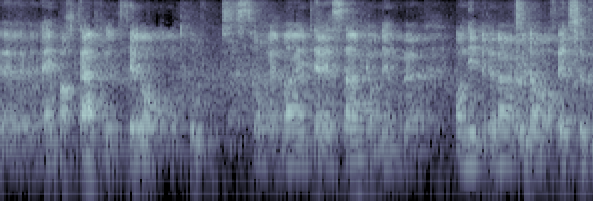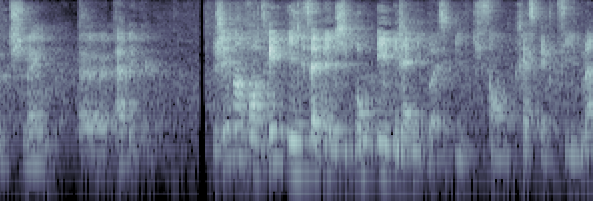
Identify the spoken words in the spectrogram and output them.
euh, importants pour lesquels on, trouve qu'ils sont vraiment intéressants et on, aime, on est vraiment heureux d'avoir fait ce bout de chemin euh, avec eux. J'ai rencontré Elisabeth Gibault et Mélanie Bosby, qui sont respectivement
